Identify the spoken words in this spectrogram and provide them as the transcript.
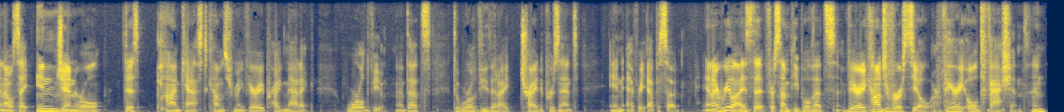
And I will say, in general, this podcast comes from a very pragmatic worldview. That's the worldview that I try to present in every episode. And I realize that for some people that's very controversial or very old fashioned. And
